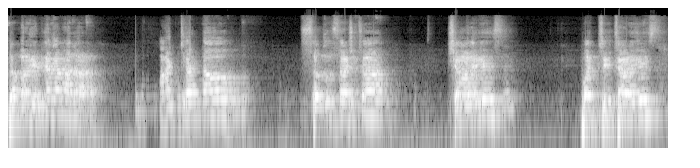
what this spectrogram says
नंबर घेतला का माझा. अठ्ठ्याण्णव सदुसष्ट चाळीस पंचेचाळीस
